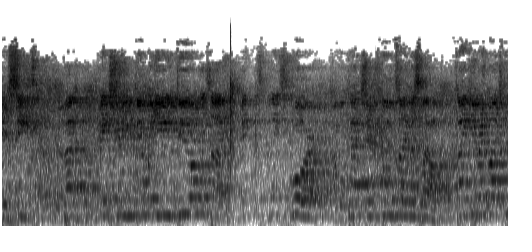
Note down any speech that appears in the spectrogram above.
your seat. But make sure you do what you do all the time. Make this place roar, and we'll catch you full time as well. Thank you very much.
